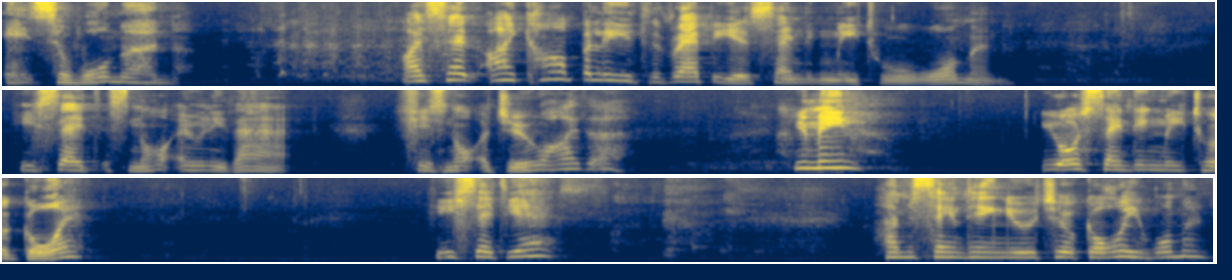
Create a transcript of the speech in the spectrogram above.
it's a woman. I said, I can't believe the Rebbe is sending me to a woman. He said, It's not only that, she's not a Jew either. You mean you're sending me to a Goy? He said, Yes. I'm sending you to a Goy woman.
